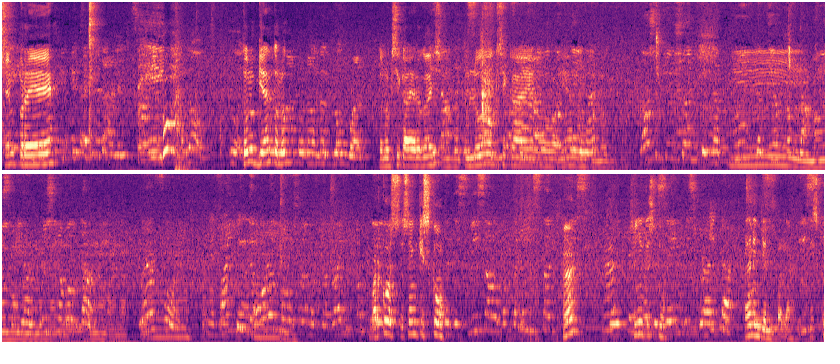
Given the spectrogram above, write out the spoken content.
Siyempre. Huh! Tulog yan, tulog. Tulog si Cairo guys. Tulog si Cairo. Ayan, ang tulog. Hmm, mga bongbong na ng anak. Marcos, saan yung kiss ko? Ha? Saan yung kiss ko? Ito. Ah, nandyan pala. Kiss ko.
